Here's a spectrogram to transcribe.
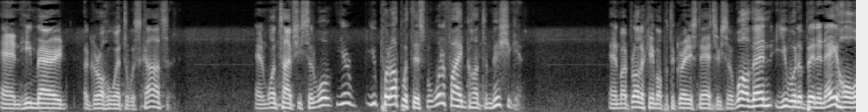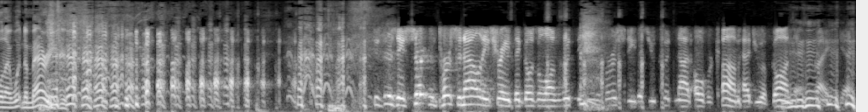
and he married a girl who went to Wisconsin. And one time she said, "Well, you're you put up with this, but what if I had gone to Michigan?" And my brother came up with the greatest answer. He said, "Well, then you would have been an a hole, and I wouldn't have married you." Because there's a certain personality trait that goes along with the university that you could not overcome had you have gone there. Right? Yes.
